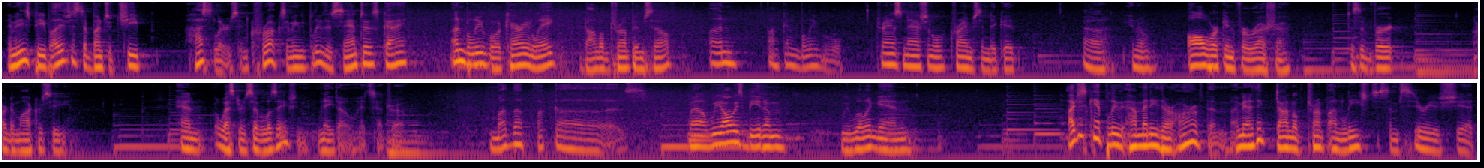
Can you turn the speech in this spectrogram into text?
I mean, these people, they're just a bunch of cheap hustlers and crooks. I mean, you believe the Santos guy? Unbelievable. Kari Lake, Donald Trump himself. Unfucking believable. Transnational crime syndicate, uh, you know, all working for Russia to subvert our democracy and Western civilization, NATO, etc. Motherfuckers. Well, we always beat them. We will again. I just can't believe how many there are of them. I mean, I think Donald Trump unleashed some serious shit,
